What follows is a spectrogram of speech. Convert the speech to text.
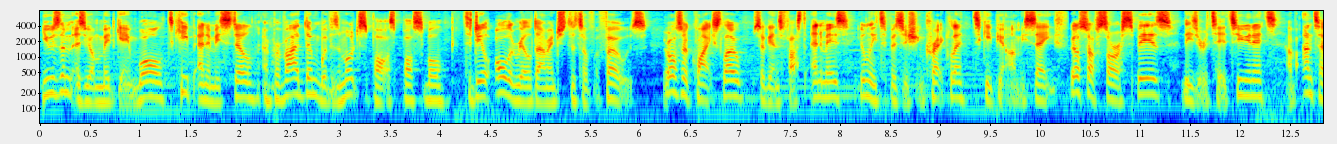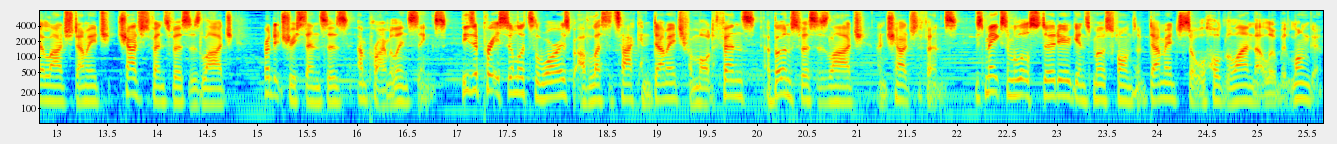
Use them as your mid game wall to keep enemies still and provide them with as much support as possible to deal all the real damage to tougher foes. They're also quite slow, so against fast enemies, you'll need to position correctly to keep your army safe. We also have Saurus Spears, these are a tier 2 unit, have anti-large damage, charge defense versus large, predatory senses, and primal instincts. These are pretty similar to the warriors but have less attack and damage for more defense, a bonus versus large, and charge defense. This makes them a little sturdier against most forms of damage so will hold the line that a little bit longer.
